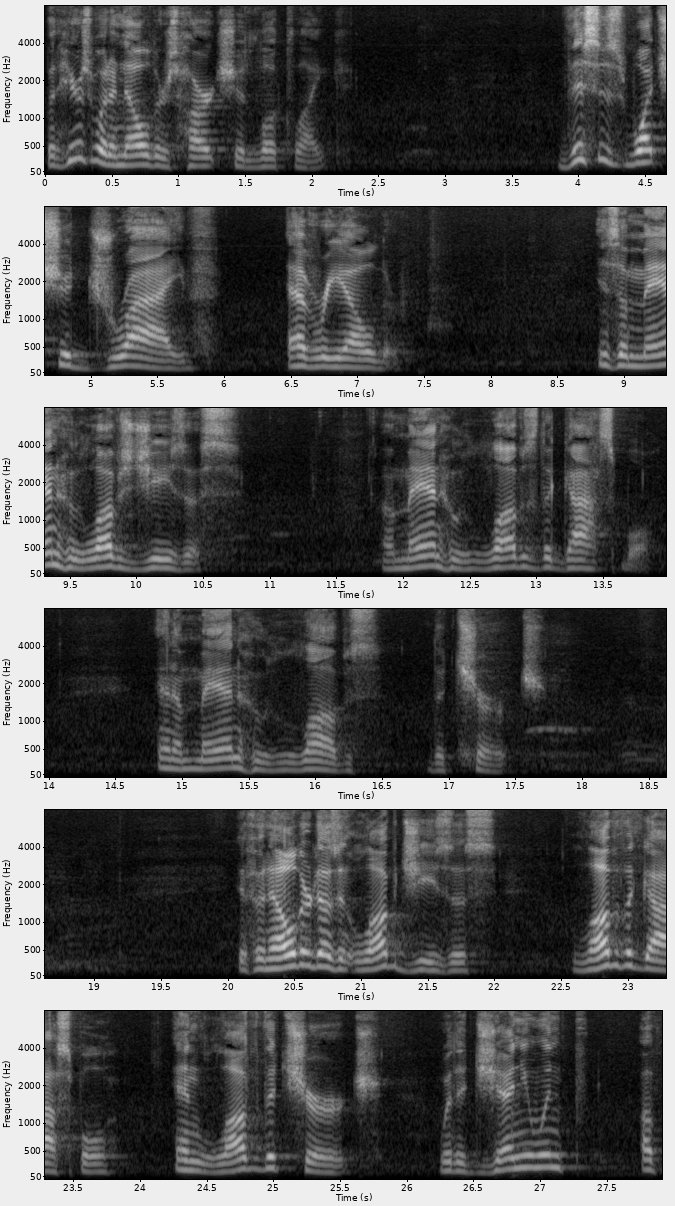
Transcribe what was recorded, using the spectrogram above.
But here's what an elder's heart should look like this is what should drive every elder is a man who loves Jesus a man who loves the gospel, and a man who loves the church. If an elder doesn't love Jesus, love the gospel, and love the church with a genuine of,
